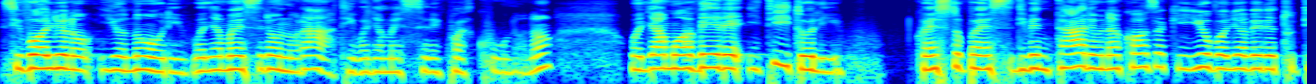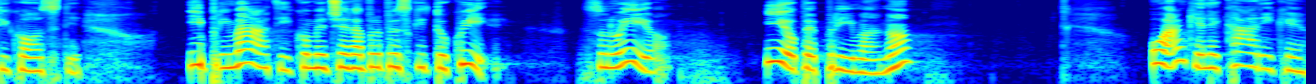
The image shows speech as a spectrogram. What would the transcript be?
Si vogliono gli onori, vogliamo essere onorati, vogliamo essere qualcuno, no? Vogliamo avere i titoli. Questo può essere, diventare una cosa che io voglio avere a tutti i costi. I primati, come c'era proprio scritto qui, sono io, io per prima, no? O anche le cariche,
